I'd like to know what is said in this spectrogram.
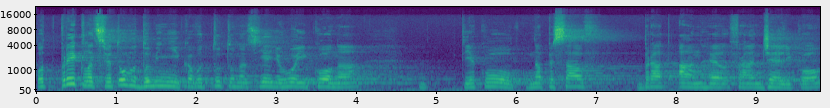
От приклад святого Домініка, от тут у нас є його ікона, яку написав брат Ангел Фра Анджеліко.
